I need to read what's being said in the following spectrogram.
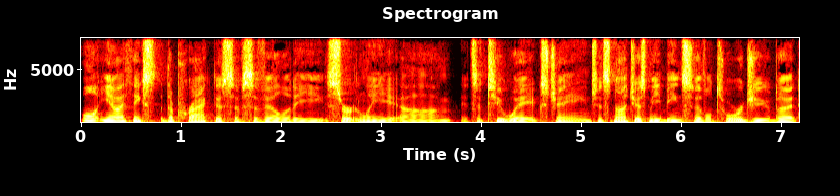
Well, you know, I think the practice of civility certainly um, it's a two way exchange. It's not just me being civil towards you, but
